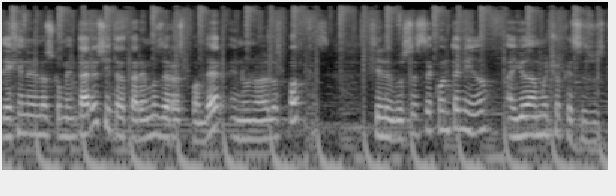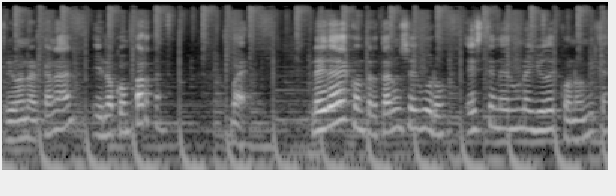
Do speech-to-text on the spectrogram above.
Dejen en los comentarios y trataremos de responder en uno de los podcasts. Si les gusta este contenido, ayuda mucho que se suscriban al canal y lo compartan. Bueno, la idea de contratar un seguro es tener una ayuda económica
